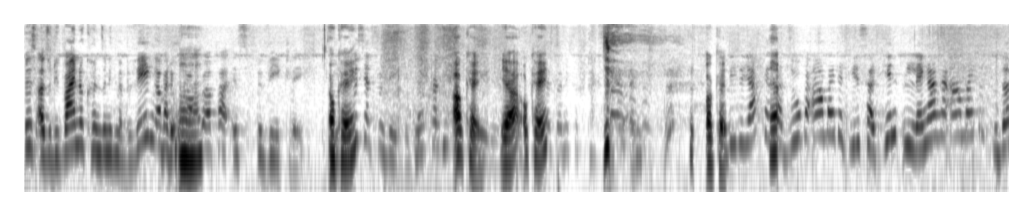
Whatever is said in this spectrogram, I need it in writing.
bis, also die Beine können sie nicht mehr bewegen, aber der Oberkörper ist beweglich. Mhm. Okay. Du bist jetzt beweglich, ne? Kannst dich Okay. bewegen. Ja, okay. So Okay. diese Jacke Ja. ist halt so gearbeitet, die ist halt hinten länger gearbeitet, sodass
